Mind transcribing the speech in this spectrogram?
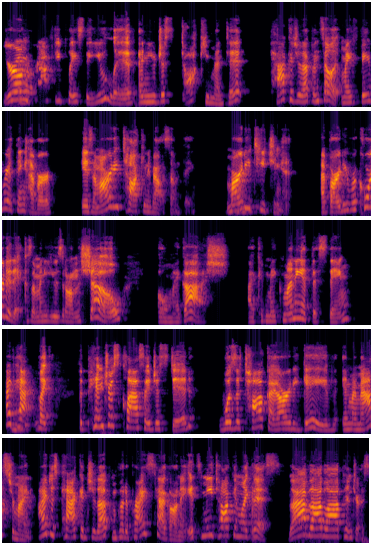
your own uh-huh. crafty place that you live, and you just document it, package it up, and sell it? My favorite thing ever is I'm already talking about something, I'm already mm-hmm. teaching it. I've already recorded it because I'm going to use it on the show. Oh my gosh, I could make money at this thing. I've mm-hmm. had like the Pinterest class I just did was a talk I already gave in my mastermind. I just packaged it up and put a price tag on it. It's me talking like this blah, blah, blah, Pinterest.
